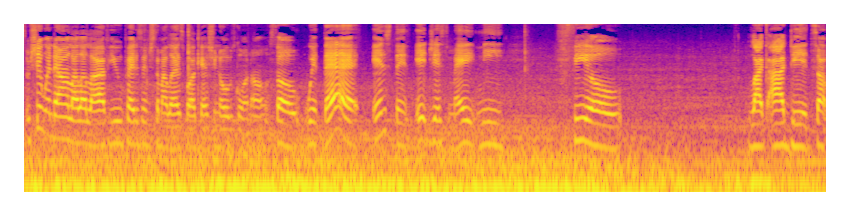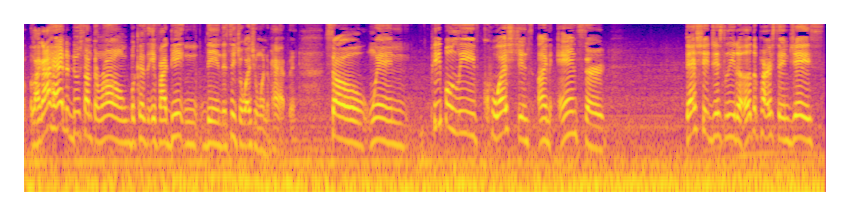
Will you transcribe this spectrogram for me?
some shit went down, la la la. If you paid attention to my last podcast, you know what was going on. So with that instant, it just made me feel like I did something like I had to do something wrong because if I didn't then the situation wouldn't have happened. So when people leave questions unanswered, that should just leave the other person just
